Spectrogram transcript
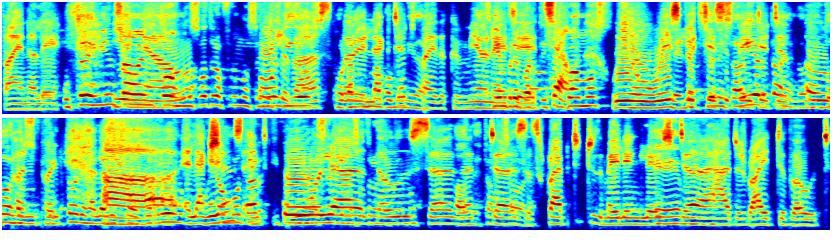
Finally, Ustedes bien You saben, todos know, nosotros fuimos all of elegidos us por la were misma elected comunidad. by the community Siempre participamos We de always elecciones participated abiertas en in donde todos los suscriptores a la lista de uh, correo pudieron elections votar and y pudieron all hacer que uh, nosotros estemos those uh, donde that estamos ahora. subscribed to the mailing list uh, had a right to vote.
